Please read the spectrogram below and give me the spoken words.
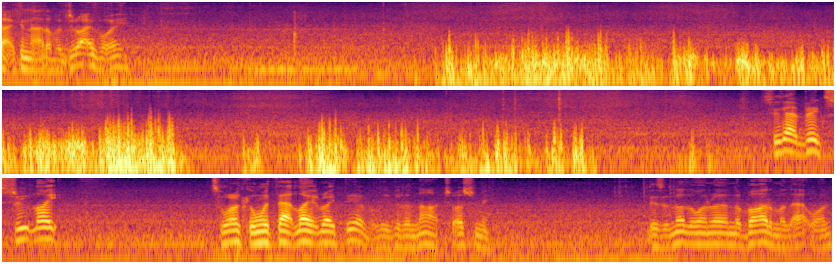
Backing out of a driveway. See that big street light? It's working with that light right there, believe it or not, trust me. There's another one right on the bottom of that one.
